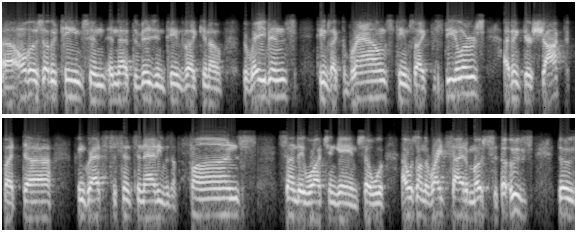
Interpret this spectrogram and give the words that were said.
uh, all those other teams in, in that division, teams like, you know, the Ravens, teams like the Browns, teams like the Steelers, I think they're shocked, but uh, congrats to Cincinnati. It was a fun Sunday watching game. So I was on the right side of most of those those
